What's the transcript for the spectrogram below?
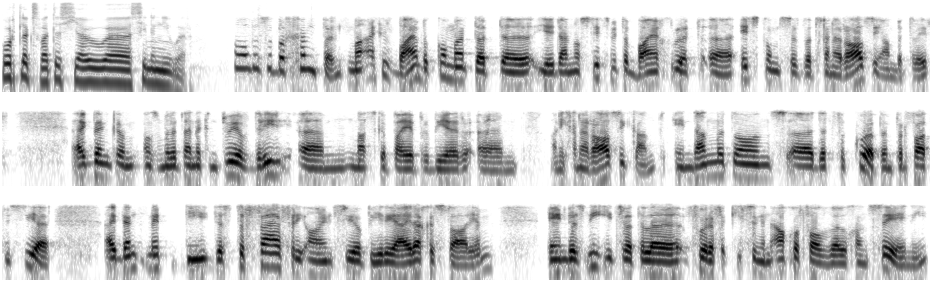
Kortliks, wat is jou uh siening hieroor? Al dis 'n beginpunt, maar ek is baie bekommerd dat uh jy dan nog steeds met 'n baie groot uh Eskom sit wat generasie aanbetref ek dink um, ons moet dit eintlik in twee of drie ehm um, maatskappye probeer ehm um, aan die generasiekant en dan moet ons uh, dit verkoop en privatiseer. Ek dink net die dis te ver vir die ANC op hierdie huidige stadium en dis nie iets wat hulle voor 'n verkiesing in elk geval wou gaan sê nie.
